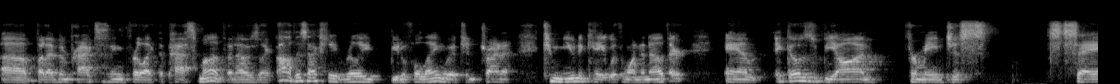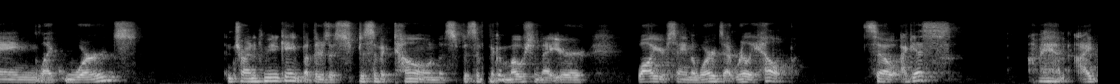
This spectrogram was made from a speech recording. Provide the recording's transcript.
Uh, but I've been practicing for like the past month, and I was like, oh, this is actually a really beautiful language, and trying to communicate with one another. And it goes beyond for me just saying like words and trying to communicate, but there's a specific tone, a specific emotion that you're while you're saying the words that really help. So I guess man, I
